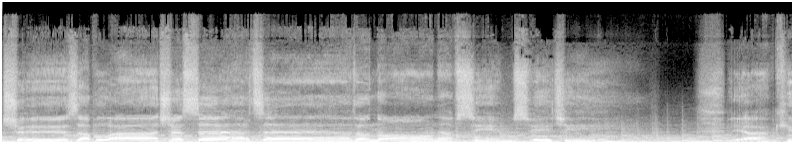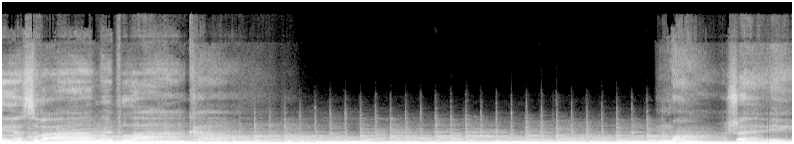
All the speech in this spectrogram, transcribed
чи заплаче серце давно на всім світі? Як я з вами плакав. Може, і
